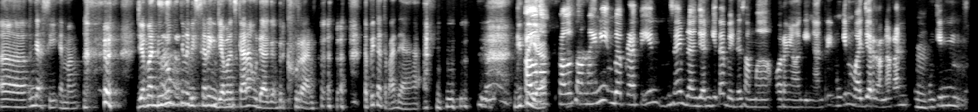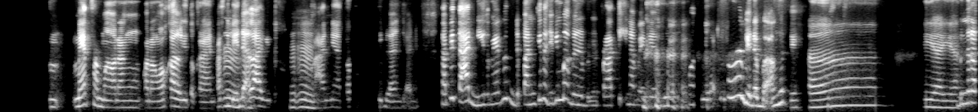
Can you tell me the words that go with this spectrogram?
Uh, enggak sih emang. zaman dulu mungkin lebih sering, zaman sekarang udah agak berkurang. Tapi tetap ada. gitu kalau, ya. Kalau sama ini Mbak perhatiin, misalnya belanjaan kita beda sama orang yang lagi ngantri, mungkin wajar karena kan hmm. mungkin met sama orang orang lokal gitu kan, pasti hmm. beda lah gitu. Hmm. atau di belanjaannya. Tapi tadi ternyata di depan kita jadi Mbak benar-benar perhatiin apa yang dia beli. beda banget ya. Ah, iya iya. Beneran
